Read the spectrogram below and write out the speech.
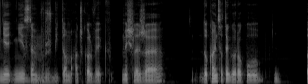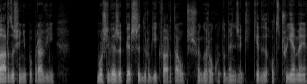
Nie, nie jestem Mhm. wróżbitą, aczkolwiek myślę, że do końca tego roku bardzo się nie poprawi. Możliwe, że pierwszy, drugi kwartał przyszłego roku to będzie, kiedy odczujemy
